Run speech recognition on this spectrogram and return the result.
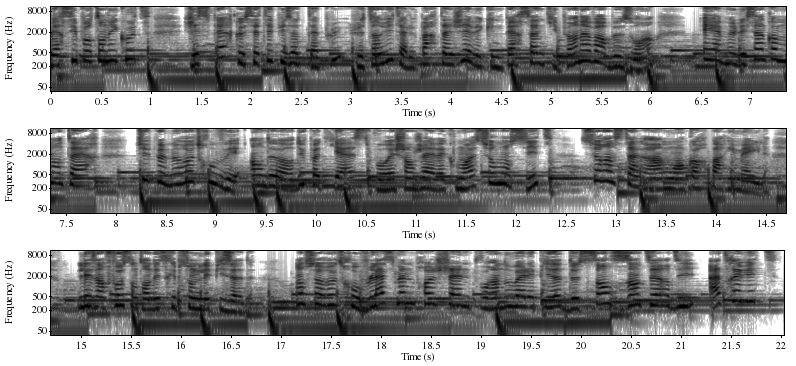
Merci pour ton écoute. J'espère que cet épisode t'a plu. Je t'invite à le partager avec une personne qui peut en avoir besoin et à me laisser un commentaire. Peux me retrouver en dehors du podcast pour échanger avec moi sur mon site, sur Instagram ou encore par email. Les infos sont en description de l'épisode. On se retrouve la semaine prochaine pour un nouvel épisode de Sens Interdit. À très vite!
